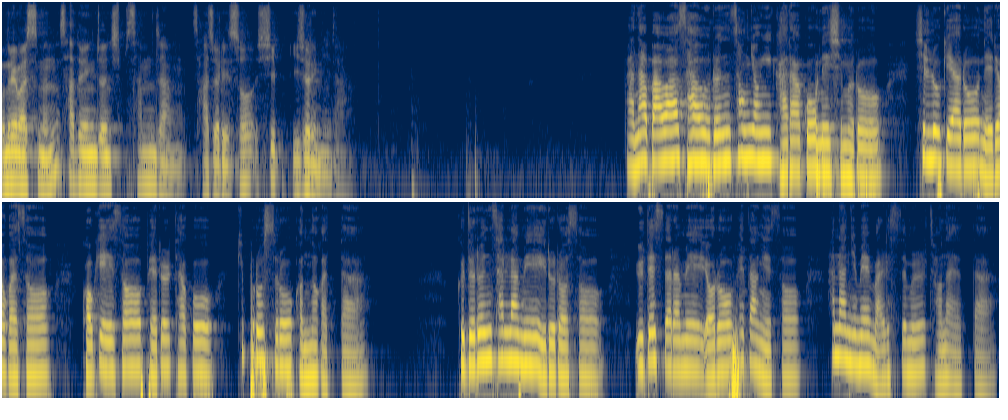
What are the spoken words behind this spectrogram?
오늘의 말씀은 사도행전 13장 4절에서 12절입니다. 바나바와 사울은 성령이 가라고 보내심으로 실루기아로 내려가서 거기에서 배를 타고 키프로스로 건너갔다. 그들은 살라미에 이르러서 유대 사람의 여러 회당에서 하나님의 말씀을 전하였다.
